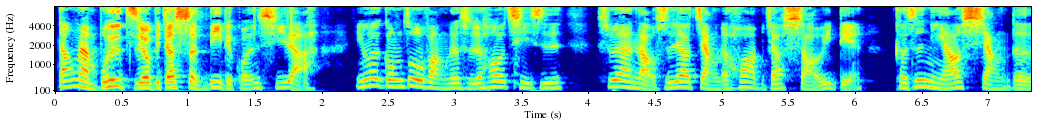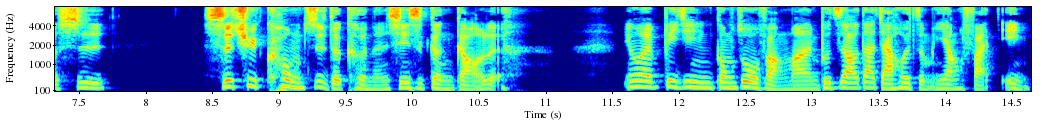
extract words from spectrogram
当然不是只有比较省力的关系啦。因为工作坊的时候，其实虽然老师要讲的话比较少一点。可是你要想的是，失去控制的可能性是更高的，因为毕竟工作坊嘛，你不知道大家会怎么样反应，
